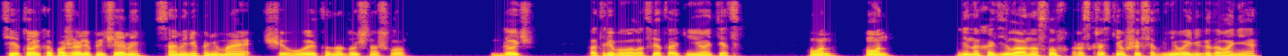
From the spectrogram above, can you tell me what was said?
Те только пожали плечами, сами не понимая, чего это на дочь нашло. «Дочь», — потребовал ответа от нее отец. «Он, он», — не находила она слов, раскрасневшись от гнева и негодования.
